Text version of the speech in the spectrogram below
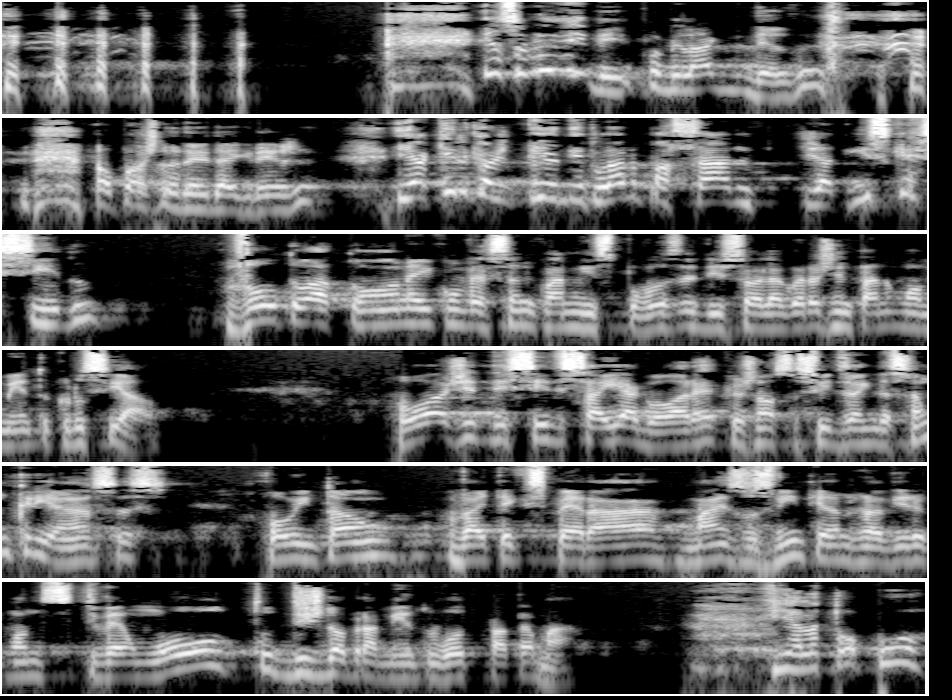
eu sobrevivi, por milagre de Deus, né? ao pastoreio da igreja. E aquilo que eu tinha dito lá no passado, já tinha esquecido, voltou à tona e conversando com a minha esposa, disse: Olha, agora a gente está num momento crucial. Ou a gente decide sair agora, que os nossos filhos ainda são crianças, ou então vai ter que esperar mais uns 20 anos na vida quando tiver um outro desdobramento, um outro patamar. E ela topou.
